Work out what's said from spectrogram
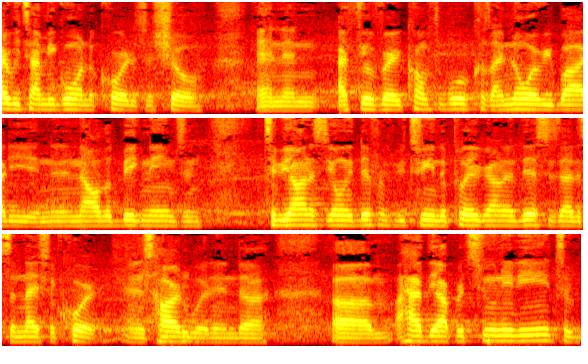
every time you go on the court, it's a show, and then I feel very comfortable because I know everybody and, and all the big names. And to be honest, the only difference between the playground and this is that it's a nicer court and it's hardwood, and uh, um, I had the opportunity to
